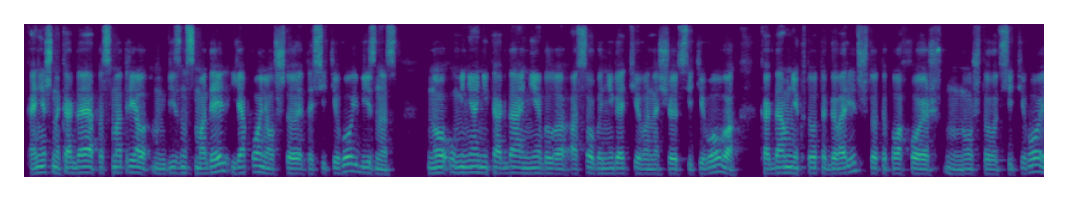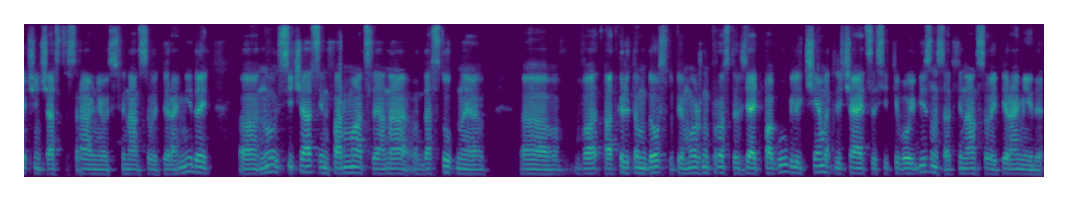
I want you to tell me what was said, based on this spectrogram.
Конечно, когда я посмотрел бизнес-модель, я понял, что это сетевой бизнес, но у меня никогда не было особо негатива насчет сетевого. Когда мне кто-то говорит что-то плохое, ну, что вот сетевой очень часто сравнивают с финансовой пирамидой, э, ну, сейчас информация, она доступная в открытом доступе. Можно просто взять, погуглить, чем отличается сетевой бизнес от финансовой пирамиды.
